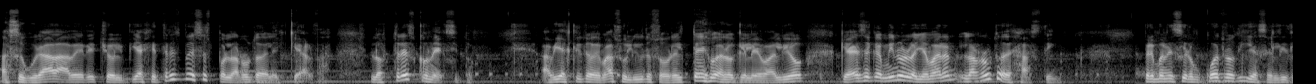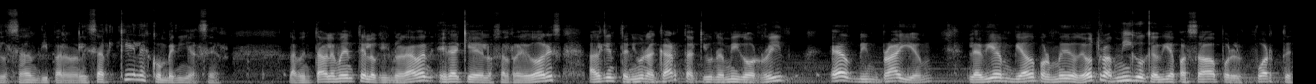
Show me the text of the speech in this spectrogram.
aseguraba haber hecho el viaje tres veces por la ruta de la izquierda, los tres con éxito. Había escrito además un libro sobre el tema, lo que le valió que a ese camino lo llamaran la ruta de Hastings. Permanecieron cuatro días en Little Sandy para analizar qué les convenía hacer. Lamentablemente lo que ignoraban era que en los alrededores alguien tenía una carta que un amigo Reed Elvin Bryan le había enviado por medio de otro amigo que había pasado por el fuerte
